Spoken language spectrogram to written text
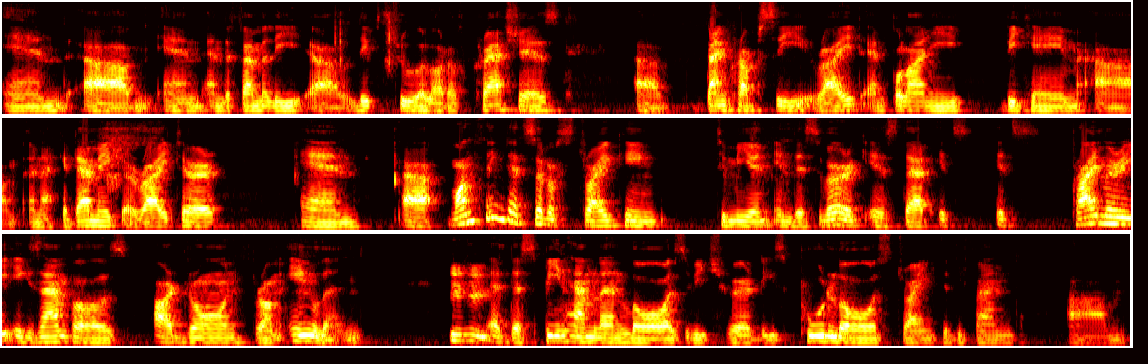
and um, and and the family uh, lived through a lot of crashes, uh, bankruptcy, right? And Polanyi became um, an academic, a writer, and uh, one thing that's sort of striking to me in, in this work is that it's it's primary examples are drawn from England, mm-hmm. at the Speenhamland laws, which were these poor laws trying to defend um,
